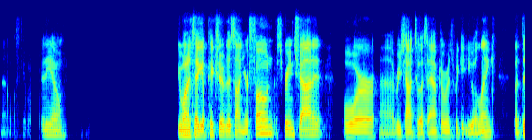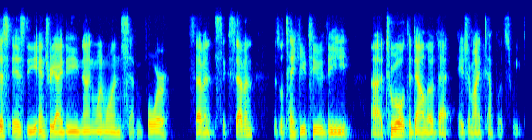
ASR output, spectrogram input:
Uh, we'll skip over video. If you want to take a picture of this on your phone, screenshot it, or uh, reach out to us afterwards, we get you a link. But this is the entry ID 911-74767. This will take you to the uh, tool to download that HMI template suite.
